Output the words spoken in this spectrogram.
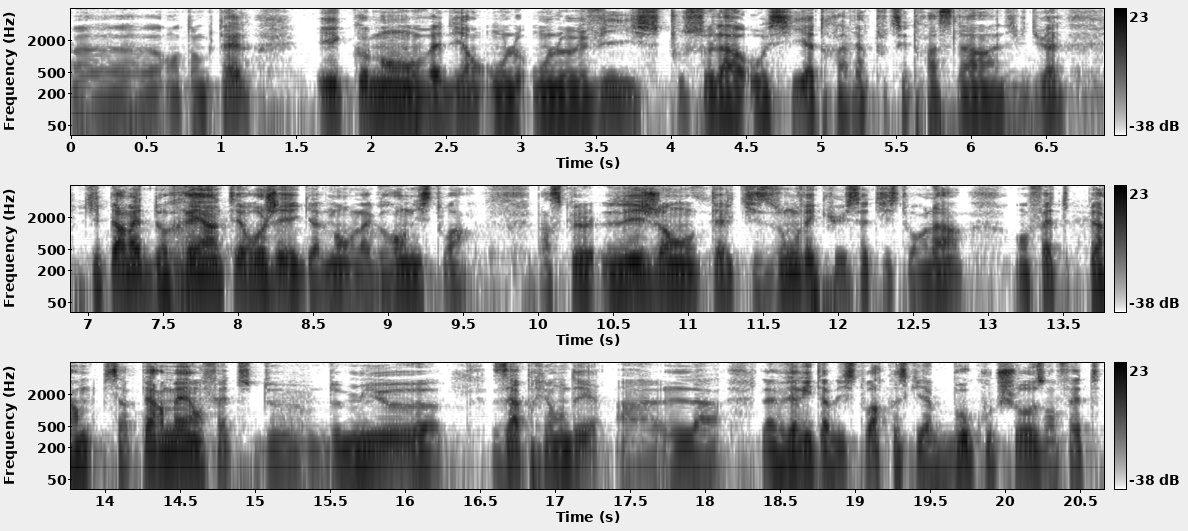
en tant que telle, et comment, on va dire, on le, on le, vit tout cela aussi à travers toutes ces traces-là individuelles qui permettent de réinterroger également la grande histoire. Parce que les gens tels qu'ils ont vécu cette histoire-là, en fait, ça permet en fait de, mieux euh, appréhender la, véritable histoire, parce qu'il y a beaucoup de choses en fait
